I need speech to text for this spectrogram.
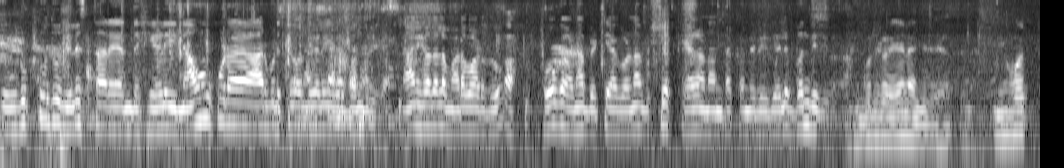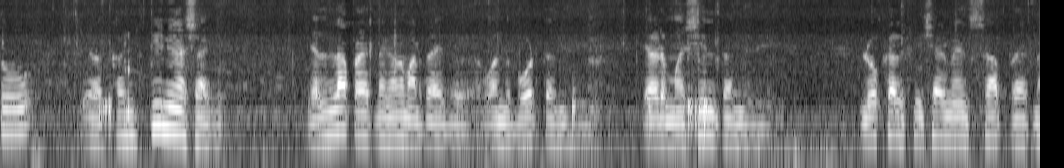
ಹುಡುಕುದು ನಿಲ್ಲಿಸ್ತಾರೆ ಅಂತ ಹೇಳಿ ನಾವು ಕೂಡ ಆರ್ಬಿಡ್ತೀವಿ ಅಂತ ಹೇಳಿ ಬಂದ್ವಿ ಈಗ. ನಾನು ಹೇಳೋದೆಲ್ಲ ಮಾಡಬಾರ್ದು. ಹೋಗೋಣ ಭೇಟಿಯಾಗೋಣ ವಿಷಯಕ್ಕೆ ಹೇಳೋಣ ಅಂತಕ್ಕಂಥ ರೀತಿಯಲ್ಲಿ ಬಂದಿದ್ದೀವಿ. ಗುರುಗಳು ಏನಾಗಿದೆ ಹೇಳ್ತೀನಿ. ಇವತ್ತು ಕಂಟಿನ್ಯೂಸ್ ಆಗಿ ಎಲ್ಲ ಪ್ರಯತ್ನಗಳನ್ನು ಮಾಡ್ತಾ ಇದ್ದೀವಿ. ಒಂದು ಬೋಟ್ ತಂದಿದ್ದೀವಿ ಎರಡು ಮಷಿನ್ ತಂದಿದ್ದೀವಿ. ಲೋಕಲ್ ಫಿಷರ್ಮೆನ್ಸ್ ಸಹ ಪ್ರಯತ್ನ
